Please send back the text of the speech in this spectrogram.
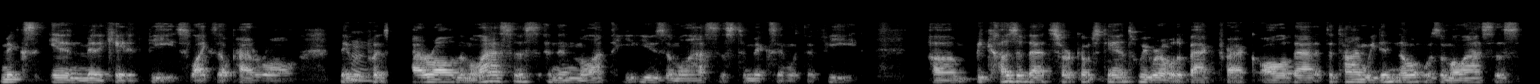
mix in medicated feeds like zilpaterol. They would hmm. put zilpaterol in the molasses and then use the molasses to mix in with the feed. Um, because of that circumstance, we were able to backtrack all of that. At the time, we didn't know it was a molasses,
